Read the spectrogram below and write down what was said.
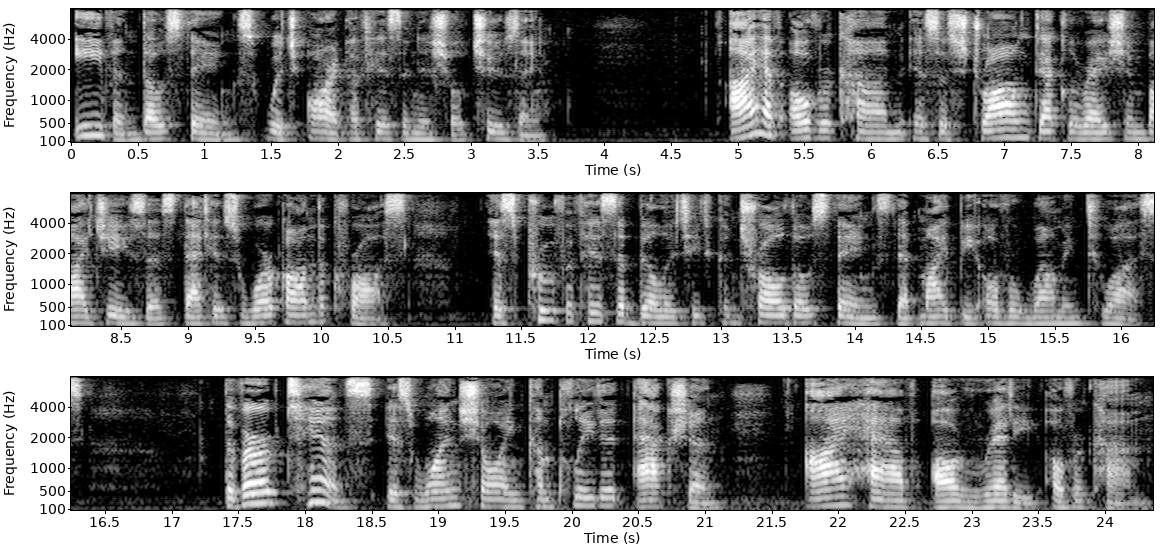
even those things which aren't of His initial choosing. I have overcome is a strong declaration by Jesus that His work on the cross is proof of His ability to control those things that might be overwhelming to us the verb tense is one showing completed action. I have already overcome.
